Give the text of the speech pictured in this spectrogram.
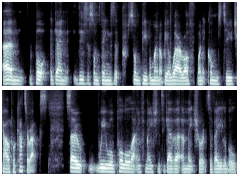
Um, but again, these are some things that some people may not be aware of when it comes to childhood cataracts. So we will pull all that information together and make sure it's available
